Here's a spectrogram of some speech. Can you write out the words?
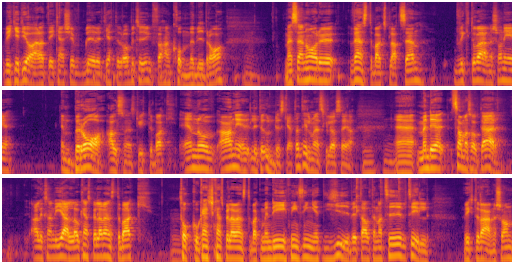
Vilket gör att det kanske blir ett jättebra betyg för han kommer bli bra. Men sen har du vänsterbacksplatsen. Viktor Wernersson är en bra allsvensk ytterback. En av, han är lite underskattad till och med skulle jag säga. Eh, men det är samma sak där. Alexander Jallow kan spela vänsterback. Tocco kanske kan spela vänsterback men det finns inget givet alternativ till Viktor Wernersson.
